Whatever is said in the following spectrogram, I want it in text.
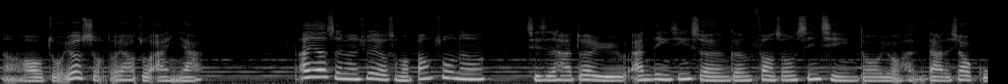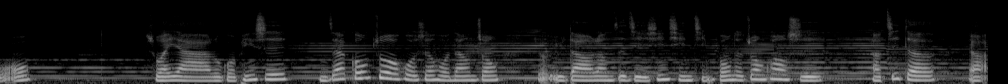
然后左右手都要做按压。按压神门穴有什么帮助呢？其实它对于安定心神跟放松心情都有很大的效果哦。所以啊，如果平时你在工作或生活当中有遇到让自己心情紧绷的状况时，要记得。要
